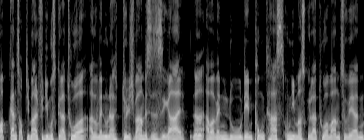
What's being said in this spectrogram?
ob ganz optimal für die Muskulatur. Also wenn du natürlich warm bist, ist es egal. Ne? Aber wenn du den Punkt hast, um die Muskulatur warm zu werden,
